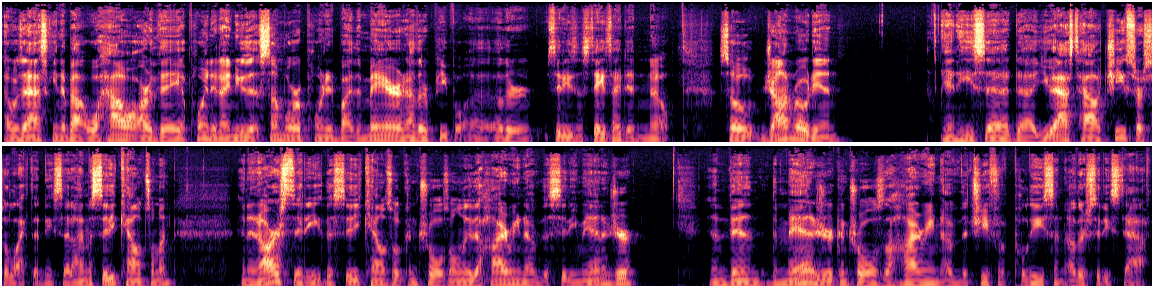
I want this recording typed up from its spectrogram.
I was asking about, well, how are they appointed? I knew that some were appointed by the mayor and other people, uh, other cities and states I didn't know. So John wrote in and he said, uh, You asked how chiefs are selected. And he said, I'm a city councilman. And in our city, the city council controls only the hiring of the city manager. And then the manager controls the hiring of the chief of police and other city staff.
